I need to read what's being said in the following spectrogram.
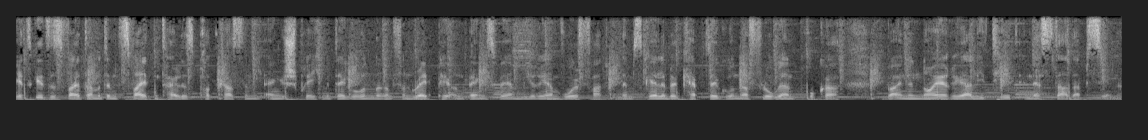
Jetzt geht es weiter mit dem zweiten Teil des Podcasts, nämlich ein Gespräch mit der Gründerin von RatePay und Banksware, Miriam Wohlfahrt, und dem Scalable Capital Gründer Florian Brucker über eine neue Realität in der Startup-Szene.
